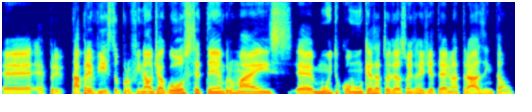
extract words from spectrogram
é, é pre, tá previsto para o final de agosto, setembro, mas é muito comum que as atualizações da rede Ethereum atrasem, então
